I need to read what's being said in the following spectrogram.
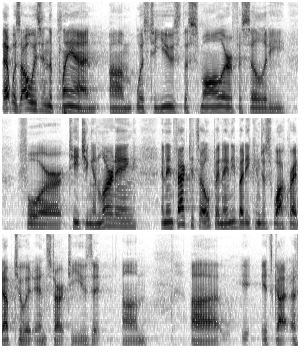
that was always in the plan, um, was to use the smaller facility for teaching and learning. And in fact, it's open. Anybody can just walk right up to it and start to use it. Um, uh, it has got a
